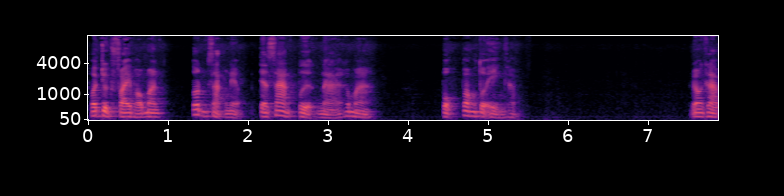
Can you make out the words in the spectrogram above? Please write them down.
พอจุดไฟเผามันต้นสักเนี่ยจะสร้างเปลือกหนาเข้ามา ปกป้องตัวเองครับพี่น้องครับ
